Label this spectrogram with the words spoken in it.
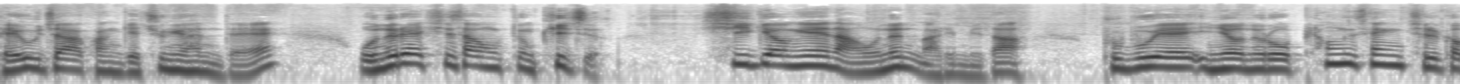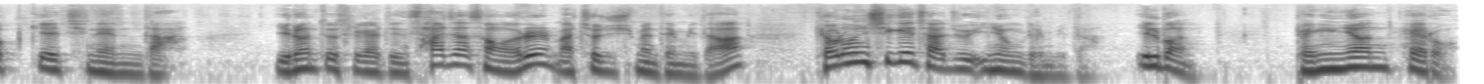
배우자 관계 중요한데 오늘의 시사 엉뚱 퀴즈. 시경에 나오는 말입니다. 부부의 인연으로 평생 즐겁게 지낸다. 이런 뜻을 가진 사자성어를 맞춰주시면 됩니다. 결혼식에 자주 인용됩니다. 1번 백년해로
